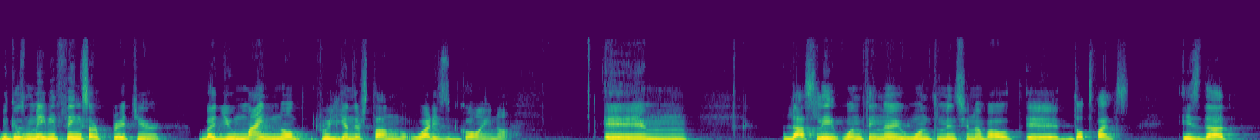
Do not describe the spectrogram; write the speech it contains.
because maybe things are prettier, but you might not really understand what is going on. Um, lastly, one thing I want to mention about uh, dot files is that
